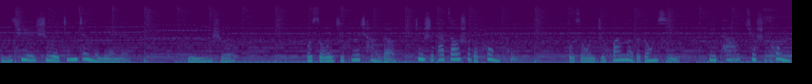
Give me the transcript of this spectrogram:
的确是位真正的恋人。夜莺说：“我所为之歌唱的，正是他遭受的痛苦；我所为之欢乐的东西，对他却是痛苦。”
